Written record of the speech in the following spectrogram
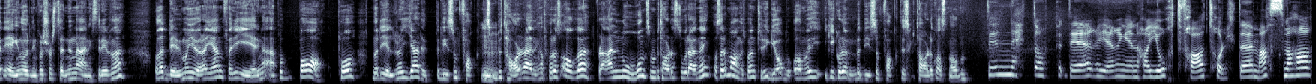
en egen ordning for selvstendig næringsdrivende. Og Det er det vi må gjøre igjen, for regjeringa er på bak på når det gjelder å hjelpe de som faktisk mm. betaler regninga for oss alle. For det er noen som betaler en stor regning, og så er det mange som har en trygg jobb. Og da må vi ikke glemme de som faktisk betaler kostnaden. Det er nettopp det regjeringen har gjort fra 12. mars. Vi har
